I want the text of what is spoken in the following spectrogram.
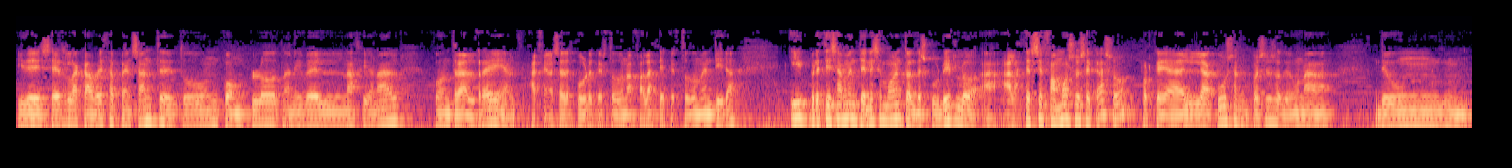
y de ser la cabeza pensante de todo un complot a nivel nacional contra el rey. Al, final se descubre que es toda una falacia, que es todo mentira. Y precisamente en ese momento, al descubrirlo, al hacerse famoso ese caso, porque a él le acusan, pues eso, de una de un,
